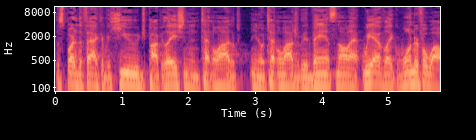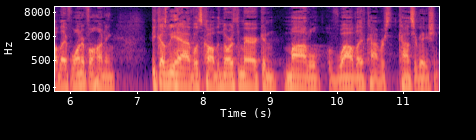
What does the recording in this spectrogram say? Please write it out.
despite the fact of a huge population and technological, you know, technologically advanced and all that, we have like wonderful wildlife, wonderful hunting, because we have what's called the North American model of wildlife convers- conservation.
